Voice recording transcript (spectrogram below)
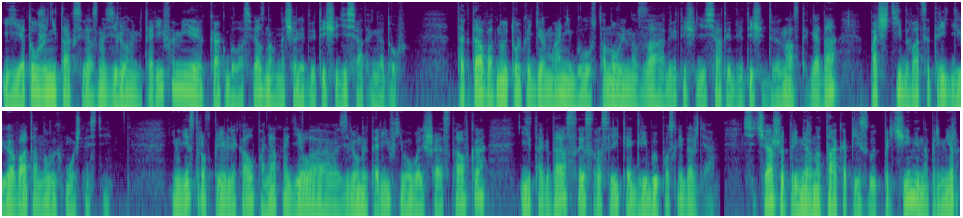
и это уже не так связано с зелеными тарифами, как было связано в начале 2010-х годов. Тогда в одной только Германии было установлено за 2010-2012 года почти 23 гигаватта новых мощностей. Инвесторов привлекал, понятное дело, зеленый тариф, его большая ставка, и тогда СЭС росли как грибы после дождя. Сейчас же примерно так описывают причины, например,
